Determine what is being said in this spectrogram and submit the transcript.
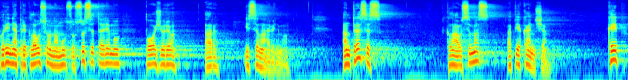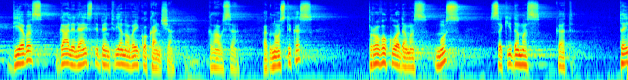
kuri nepriklauso nuo mūsų susitarimų, požiūrio ar įsilavinimo. Antrasis klausimas apie kančią. Kaip Dievas gali leisti bent vieno vaiko kančią? Klausia agnostikas, provokuodamas mus, sakydamas, kad Tai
